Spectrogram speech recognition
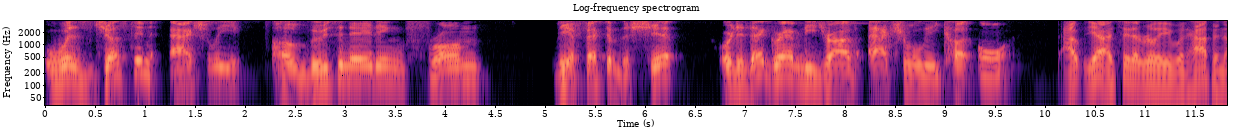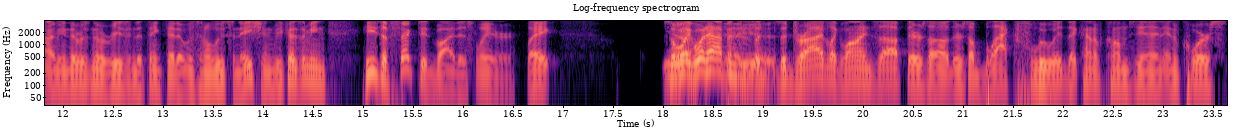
was Justin actually hallucinating from the effect of the ship or did that gravity drive actually cut on I, yeah, I'd say that really would happen. I mean, there was no reason to think that it was an hallucination because I mean he's affected by this later. Like, so Yeah, like what happens yeah, is the is. the drive like lines up. There's a there's a black fluid that kind of comes in, and of course,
